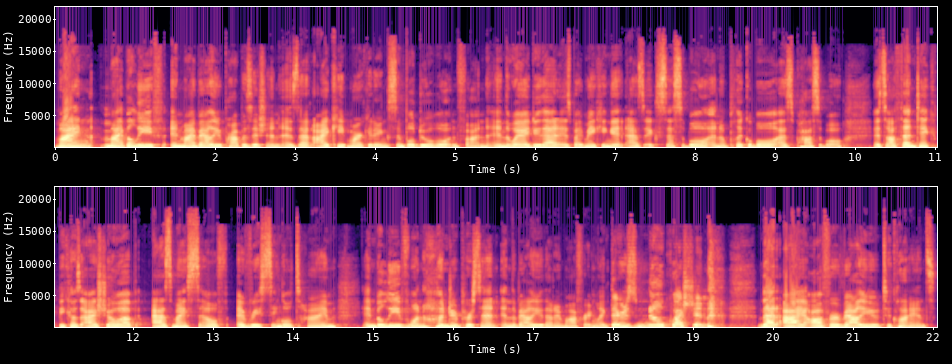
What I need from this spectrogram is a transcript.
Mine, my belief in my value proposition is that I keep marketing simple, doable, and fun. And the way I do that is by making it as accessible and applicable as possible. It's authentic because I show up as myself every single time and believe 100% in the value that I'm offering. Like, there's no question that I offer value to clients.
